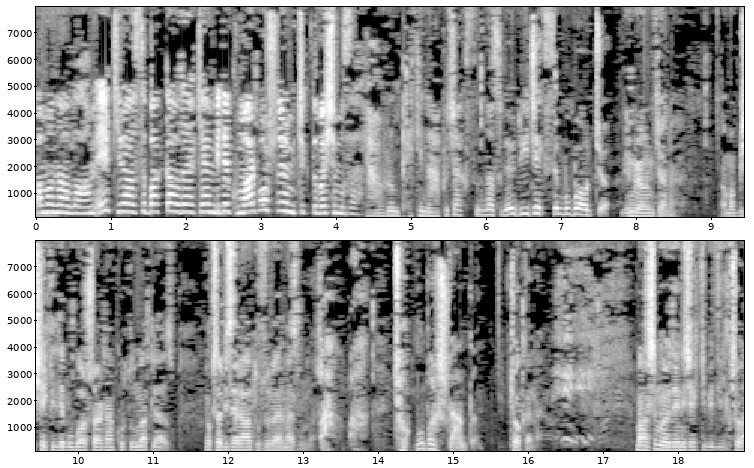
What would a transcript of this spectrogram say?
Aman Allah'ım ev kirası bakkal derken bir de kumar borçları mı çıktı başımıza? Yavrum peki ne yapacaksın? Nasıl ödeyeceksin bu borcu? Bilmiyorum ki ana. Ama bir şekilde bu borçlardan kurtulmak lazım. Yoksa bize rahat huzur vermez bunlar. Ah ah çok mu borçlandın? Çok ana. Maaşım ödenecek gibi değil çok.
